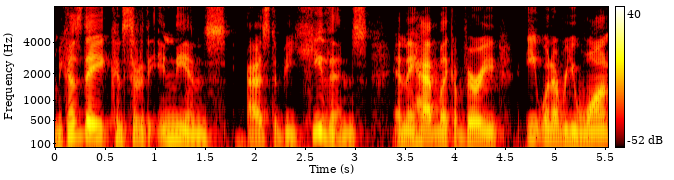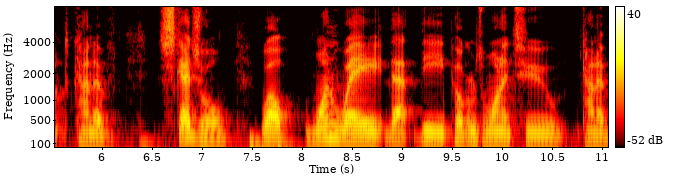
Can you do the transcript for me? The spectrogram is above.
because they considered the Indians as to be heathens and they had like a very eat whenever you want kind of schedule. Well, one way that the pilgrims wanted to kind of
